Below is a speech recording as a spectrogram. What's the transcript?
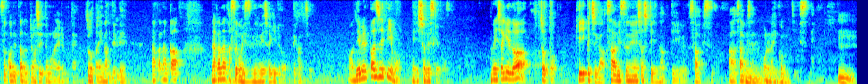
そこでただで教えてもらえるみたいな状態になってて、なかなか、なかなかすごいですね、運営者ギルドって感じで。まあ、デベロッパー JP も、ね、一緒ですけど、運営者ギルドはちょっと切り口がサービス運営者指定になっているサービス、あ、サービスオンラインコミュニティですね。うん。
